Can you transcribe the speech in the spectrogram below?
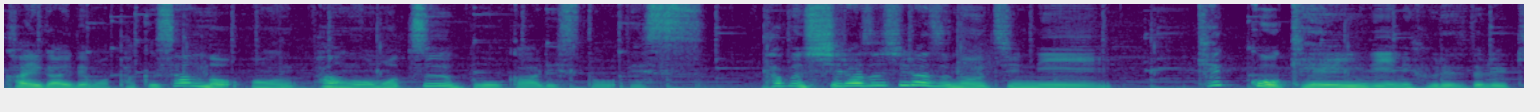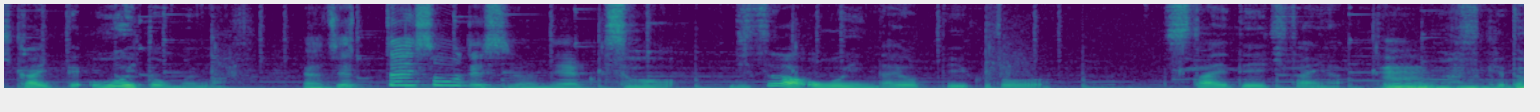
海外でもたくさんのファンを持つボーカリストです多分知らず知らずのうちに結構 K インディーに触れてる機会って多いと思いますや絶対そうですよね。そう。実は多いんだよっていうことを伝えていきたいなと思いますけど、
